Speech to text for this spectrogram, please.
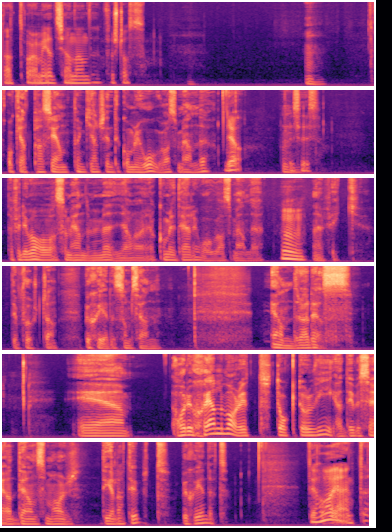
att vara medkännande förstås. Mm. Och att patienten kanske inte kommer ihåg vad som hände. Ja, Mm. Precis. Därför det var vad som hände med mig. Jag, jag kommer inte heller ihåg vad som hände Mm. när jag fick det första beskedet som sen ändrades. Eh, har du själv varit doktor V, det vill säga den som har delat ut beskedet? Det har jag inte.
